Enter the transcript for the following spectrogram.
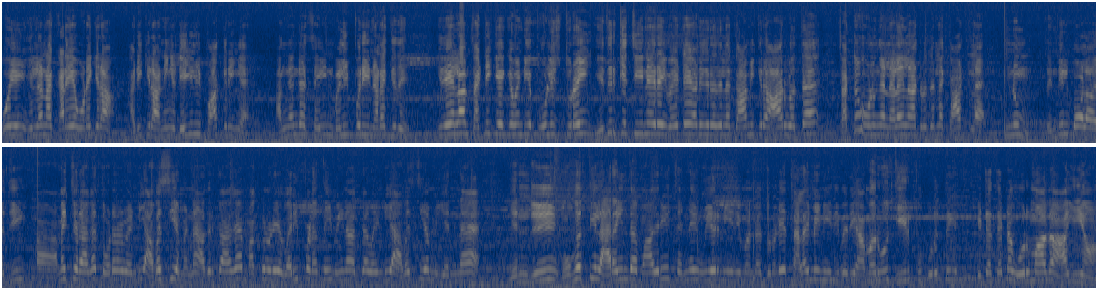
போய் இல்லைன்னா கடையை உடைக்கிறான் அடிக்கிறான். நீங்கள் டெய்லி பார்க்குறீங்க அங்கங்கே செயின் வெளிப்பறி நடக்குது. இதையெல்லாம் தட்டி கேட்க வேண்டிய போலீஸ் துறை எதிர்க்கட்சியினரை வேட்டையாடுகிறதுல காமிக்கிற ஆர்வத்தை சட்டம் ஒழுங்கை நிலைநாட்டுவதில் காட்டல. இன்னும் செந்தில் பாலாஜி அமைச்சராக தொடர வேண்டிய அவசியம் என்ன? அதற்காக மக்களுடைய வரிப்பணத்தை வீணாக்க வேண்டிய அவசியம் என்ன? என்று முகத்தில் அறைந்த மாதிரி சென்னை உயர் நீதிமன்றத்தினுடைய தலைமை நீதிபதி அமர்வு தீர்ப்பு கொடுத்து கிட்டத்தட்ட ஒரு மாதம் ஆகியும்.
